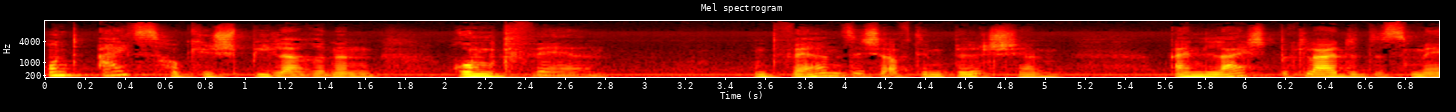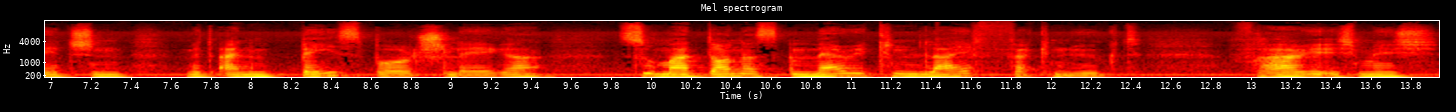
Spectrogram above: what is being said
und Eishockeyspielerinnen rumquälen. Und während sich auf dem Bildschirm ein leicht bekleidetes Mädchen mit einem Baseballschläger zu Madonnas American Life vergnügt, frage ich mich,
